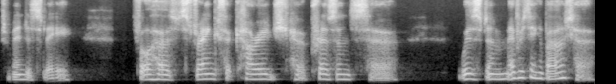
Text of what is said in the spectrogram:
tremendously for her strength, her courage, her presence, her wisdom, everything about her.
